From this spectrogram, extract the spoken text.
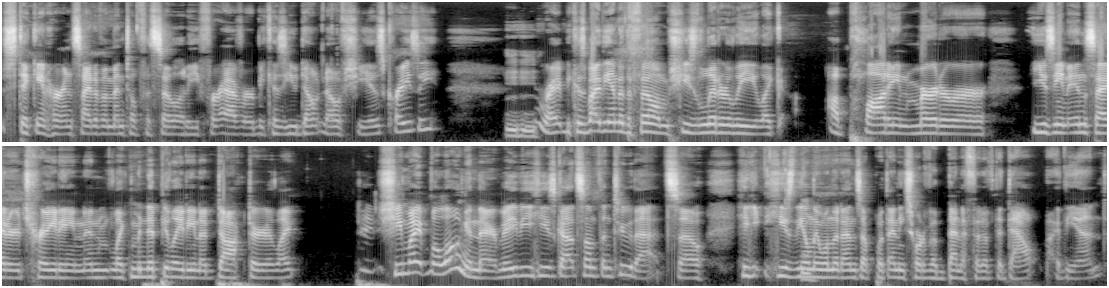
sticking her inside of a mental facility forever because you don't know if she is crazy hmm right? Because by the end of the film, she's literally like a plotting murderer using insider trading and like manipulating a doctor. Like she might belong in there. Maybe he's got something to that. So he he's the Hmm. only one that ends up with any sort of a benefit of the doubt by the end.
